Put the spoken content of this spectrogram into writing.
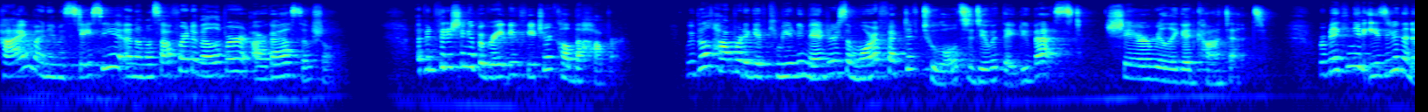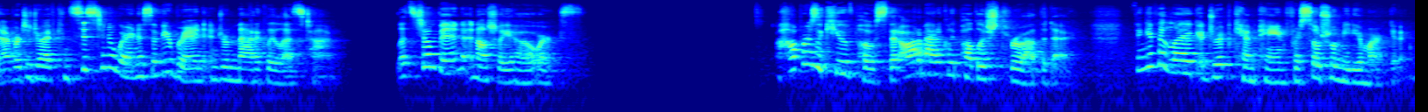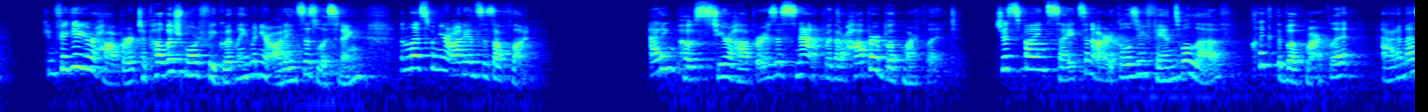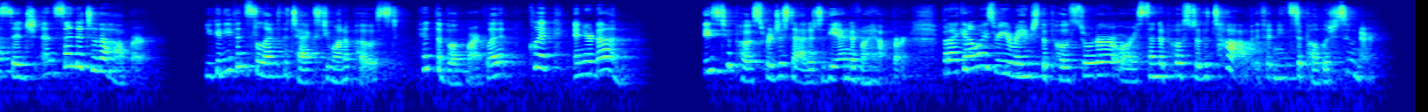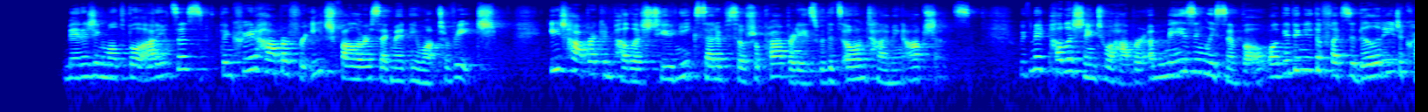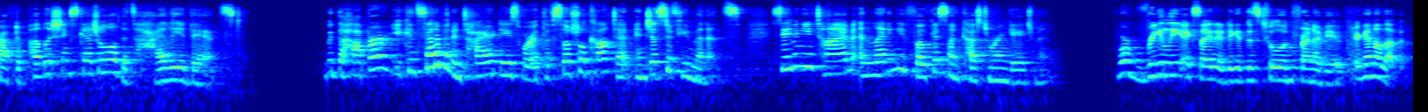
Hi, my name is Stacy and I'm a software developer at Argyle Social. I've been finishing up a great new feature called the Hopper. We built Hopper to give community managers a more effective tool to do what they do best, share really good content. We're making it easier than ever to drive consistent awareness of your brand in dramatically less time. Let's jump in and I'll show you how it works. Hopper is a queue of posts that automatically publish throughout the day. Think of it like a drip campaign for social media marketing. Configure your Hopper to publish more frequently when your audience is listening and less when your audience is offline. Adding posts to your Hopper is a snap with our Hopper bookmarklet. Just find sites and articles your fans will love, click the bookmarklet, add a message, and send it to the Hopper. You can even select the text you want to post, hit the bookmarklet, click, and you're done. These two posts were just added to the end of my Hopper, but I can always rearrange the post order or send a post to the top if it needs to publish sooner. Managing multiple audiences? Then create a Hopper for each follower segment you want to reach. Each Hopper can publish to a unique set of social properties with its own timing options. We've made publishing to a Hopper amazingly simple while giving you the flexibility to craft a publishing schedule that's highly advanced. With the Hopper, you can set up an entire day's worth of social content in just a few minutes, saving you time and letting you focus on customer engagement. We're really excited to get this tool in front of you. You're gonna love it.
